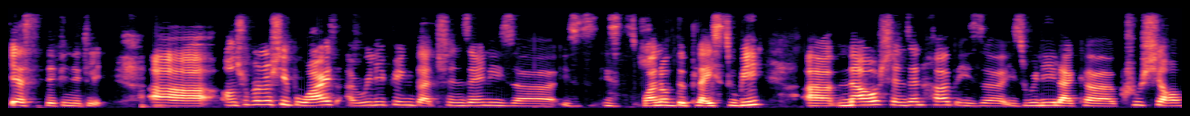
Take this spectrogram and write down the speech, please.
Yes, definitely. Uh, entrepreneurship wise, I really think that Shenzhen is uh, is is one of the place to be. Uh, now Shenzhen hub is uh, is really like a crucial uh,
